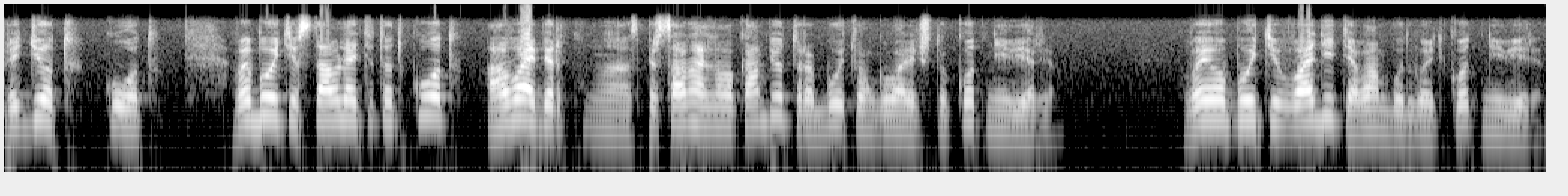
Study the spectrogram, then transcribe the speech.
придет код. Вы будете вставлять этот код, а Viber э, с персонального компьютера будет вам говорить, что код неверен. Вы его будете вводить, а вам будет говорить, код неверен.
